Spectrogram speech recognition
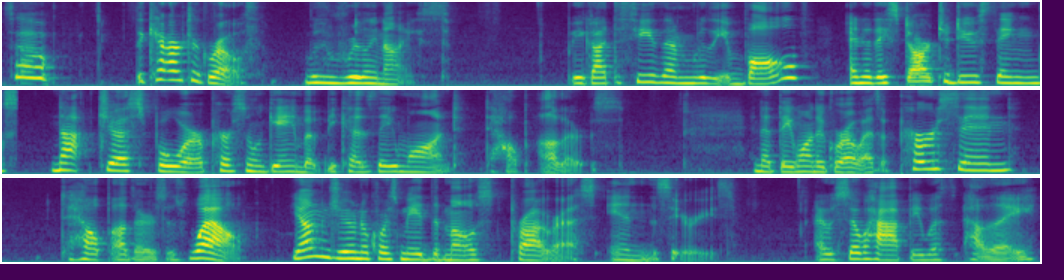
So, the character growth was really nice. We got to see them really evolve and that they start to do things not just for personal gain, but because they want to help others. And that they want to grow as a person to help others as well. Young Jun, of course, made the most progress in the series. I was so happy with how they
